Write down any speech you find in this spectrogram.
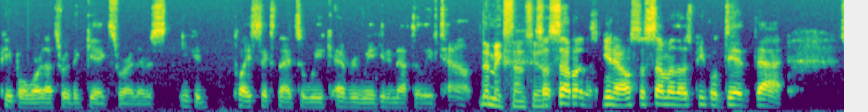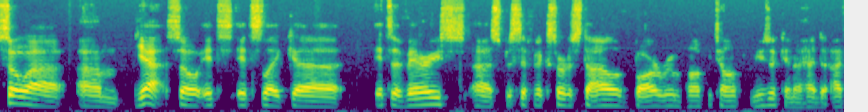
people were. That's where the gigs were. There was you could play six nights a week every week. You didn't have to leave town. That makes sense. Yeah. So some of those, you know, so some of those people did that. So uh, um, yeah, so it's it's like uh, it's a very uh, specific sort of style of barroom honky tonk music, and I had to, I,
